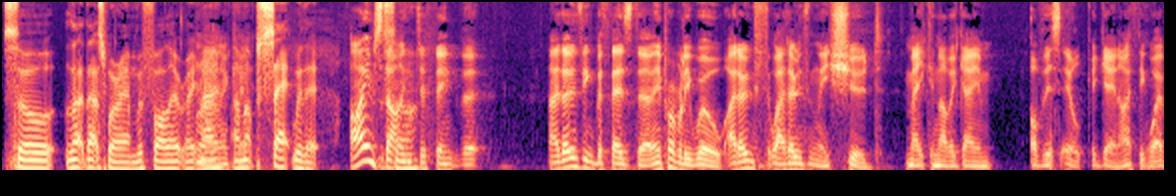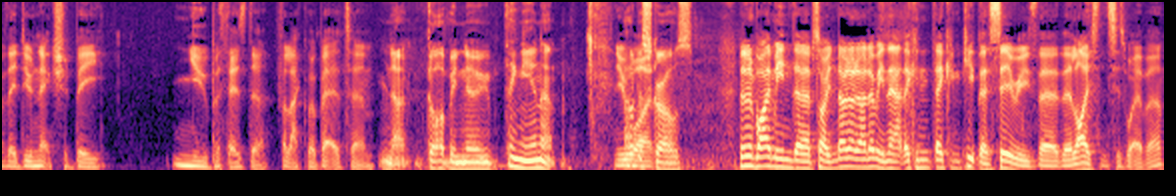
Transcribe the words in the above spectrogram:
so that, that's where I am with Fallout right, Right, now. okay. I'm upset with it. I'm starting So- to think that I don't think Bethesda. And they probably will. I don't. Th- well, I don't think they should make another game of this ilk again. I think whatever they do next should be new Bethesda, for lack of a better term. No, got to be new thingy in it. New Elder what? Scrolls. No, no, but I mean, the, sorry, no, no, no, I don't mean that. They can they can keep their series, their their licenses, whatever.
